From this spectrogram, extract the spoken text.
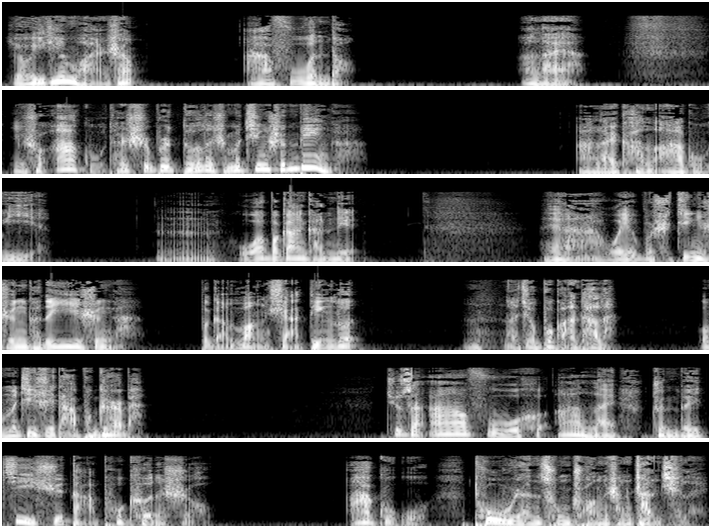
有一天晚上，阿福问道：“阿来啊，你说阿古他是不是得了什么精神病啊？”阿来看了阿古一眼，嗯，我不敢肯定。哎呀，我也不是精神科的医生啊，不敢妄下定论。嗯，那就不管他了，我们继续打扑克吧。就在阿富和阿来准备继续打扑克的时候，阿古突然从床上站起来。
